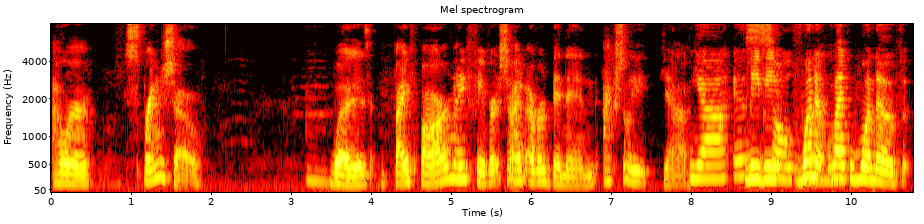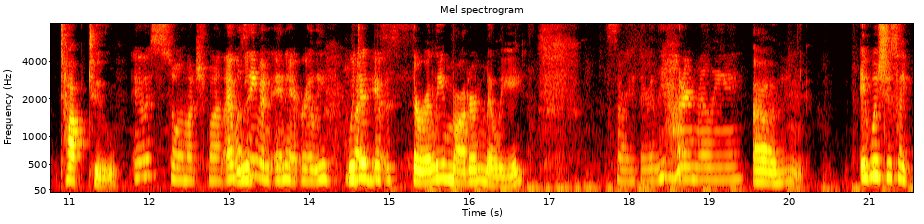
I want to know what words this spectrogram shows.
our spring show was by far my favorite show I've ever been in. Actually, yeah. Yeah, it was Maybe so one of like one of top two. It was so much fun. I wasn't even in it really. We did It was thoroughly modern Millie. sorry, thoroughly modern Millie. Um, it was just like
